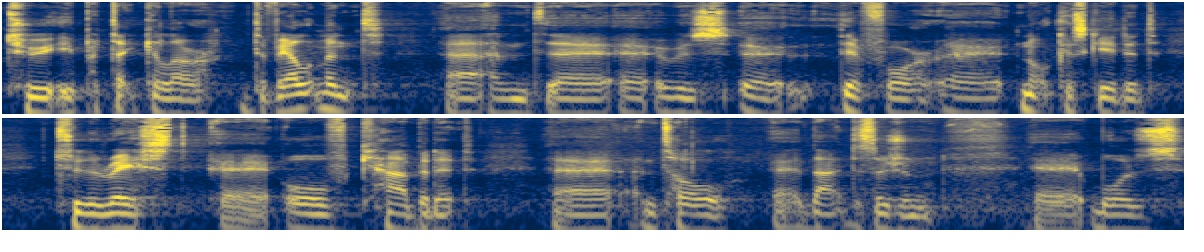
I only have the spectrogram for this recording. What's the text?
to a particular development, uh, and uh, it was uh, therefore uh, not cascaded to the rest uh, of Cabinet uh, until uh, that decision uh, was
